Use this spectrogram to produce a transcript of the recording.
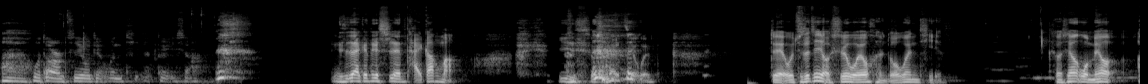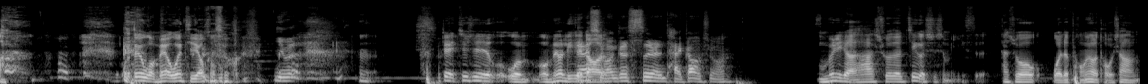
哎，我的耳机有点问题，等一下。你是在跟那个诗人抬杠吗？一直说耳机问题。对，我觉得这首诗我有很多问题。首先，我没有，我对我没有问题有很多。你们，对，就是我我没有理解到喜欢跟诗人抬杠是吗？我没理解到他说的这个是什么意思。他说我的朋友头上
